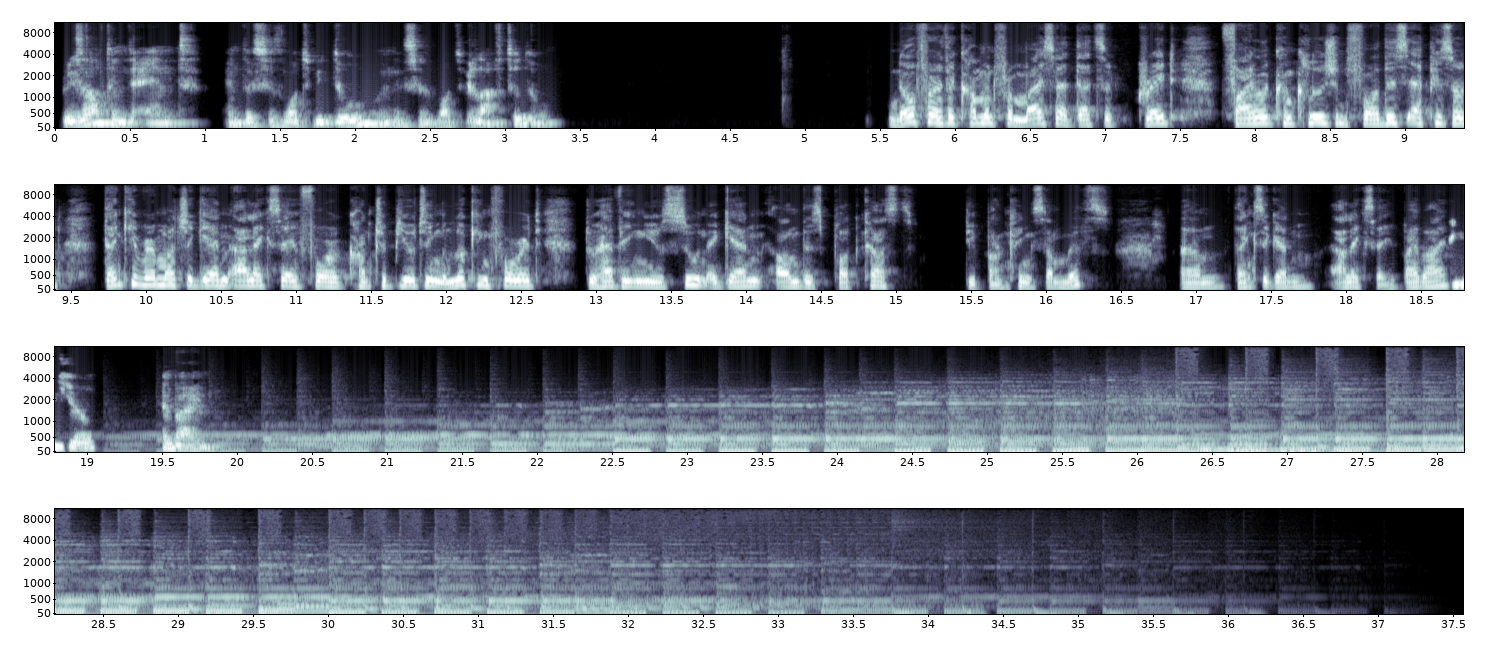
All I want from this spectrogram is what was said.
result in the end. And this is what we do, and this is what we love to do. No further comment from my side. That's a great final conclusion for this episode. Thank you very much again, Alexei, for contributing. Looking forward to having you soon again on this podcast, debunking some myths. Um, thanks again, Alexei. Bye bye. Thank you. Bye bye.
